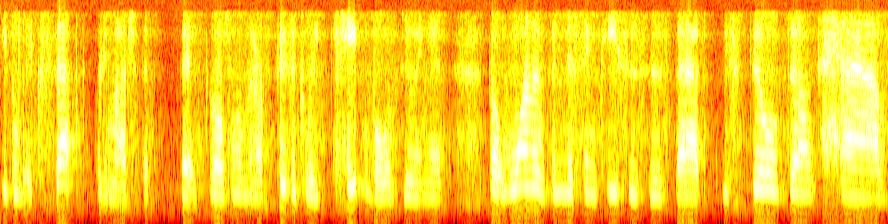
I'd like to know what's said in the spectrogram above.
people accept pretty much that, that girls and women are physically capable of doing it. But one of the missing pieces is that we still don't have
